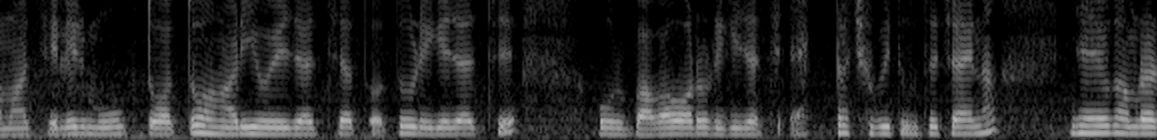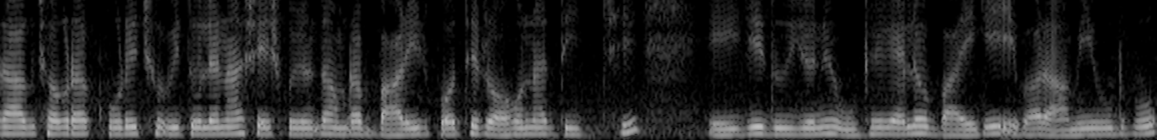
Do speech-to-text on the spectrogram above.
আমার ছেলের মুখ তত হাঁড়ি হয়ে যাচ্ছে আর তত রেগে যাচ্ছে। ওর বাবাও আরও রেগে যাচ্ছে, একটা ছবি তুলতে চায় না। যাই হোক, আমরা রাগ ঝগড়া করে ছবি তোলে না, শেষ পর্যন্ত আমরা বাড়ির পথে রওনা দিচ্ছি। এই যে দুইজনে উঠে গেল বাইকে, এবার আমি উঠব।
